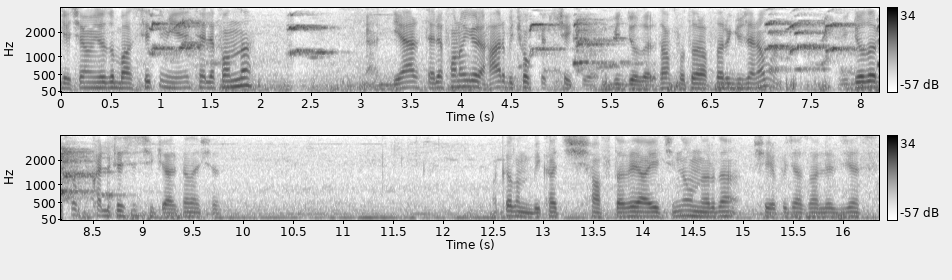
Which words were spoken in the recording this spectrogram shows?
geçen videoda bahsettim yeni telefonla yani diğer telefona göre harbi çok kötü çekiyor videoları. Tam fotoğrafları güzel ama videoları çok kalitesiz çekiyor arkadaşlar. Bakalım birkaç hafta veya ay içinde onları da şey yapacağız, halledeceğiz.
